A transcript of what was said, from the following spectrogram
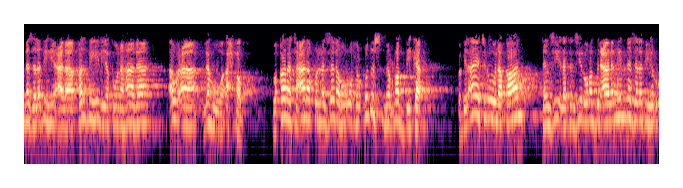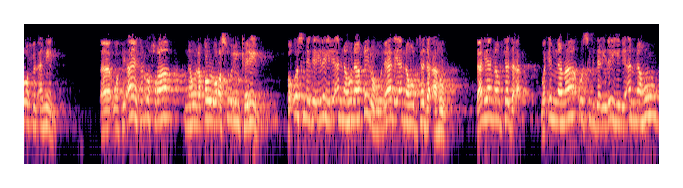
نزل به على قلبه ليكون هذا أوعى له وأحفظ. وقال تعالى قل نزله روح القدس من ربك. ففي الآية الأولى قال تنزيل, تنزيل رب العالمين نزل به الروح الأمين. وفي آية أخرى أنه لقول رسول كريم فأسند إليه لأنه ناقله لا لأنه ابتدأه لا لأنه ابتدأ وإنما أسند إليه لأنه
